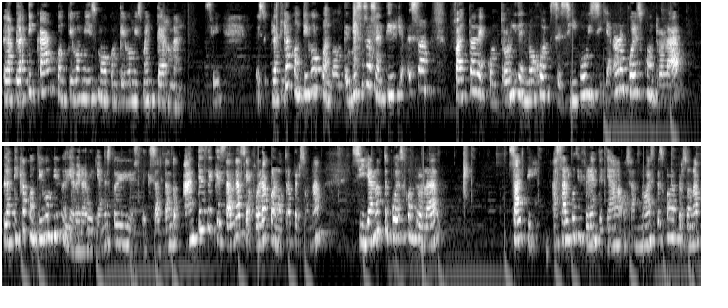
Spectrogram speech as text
la plática contigo mismo, contigo misma interna, ¿sí? platica contigo cuando te empieces a sentir esa falta de control y de enojo excesivo y si ya no lo puedes controlar, platica contigo mismo y a ver, a ver, ya me estoy este, exaltando. Antes de que salga hacia afuera con la otra persona, si ya no te puedes controlar, salte, haz algo diferente, ya, o sea, no estés con la persona,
